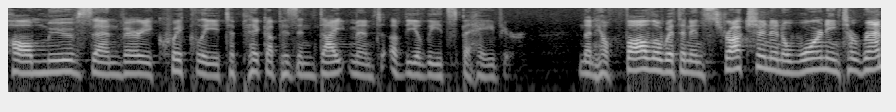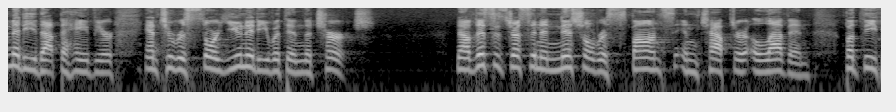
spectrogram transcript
Paul moves then very quickly to pick up his indictment of the elite's behavior. And then he'll follow with an instruction and a warning to remedy that behavior and to restore unity within the church. Now, this is just an initial response in chapter 11, but the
